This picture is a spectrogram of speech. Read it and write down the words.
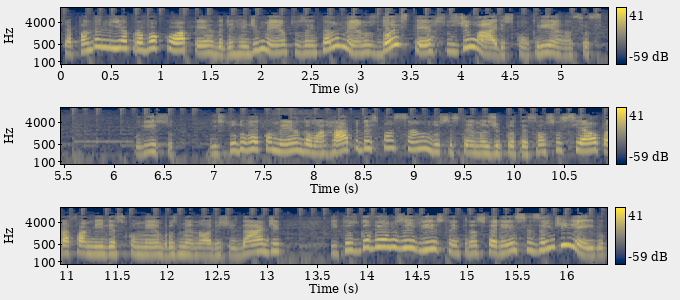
que a pandemia provocou a perda de rendimentos em pelo menos dois terços de lares com crianças. Por isso, o estudo recomenda uma rápida expansão dos sistemas de proteção social para famílias com membros menores de idade e que os governos invistam em transferências em dinheiro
